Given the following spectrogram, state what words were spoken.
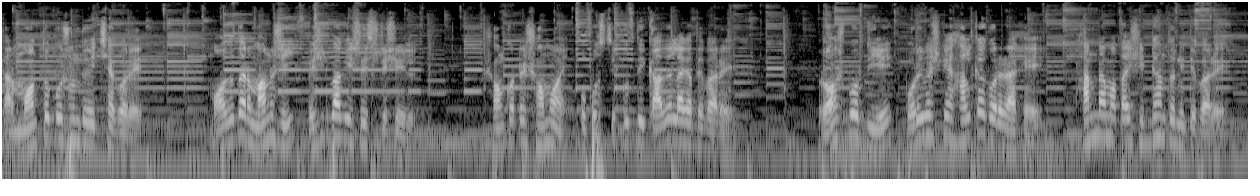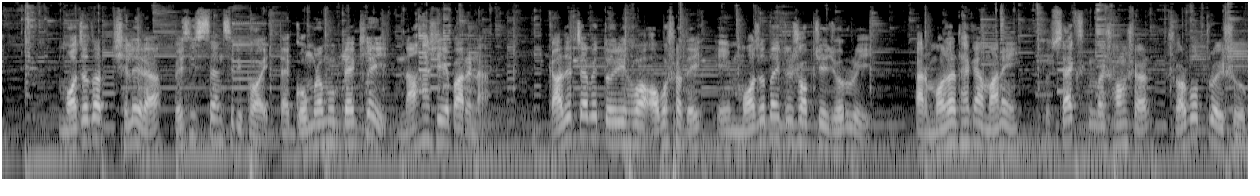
তার মন্তব্য শুনতে ইচ্ছা করে। মজাদার মানুষই বেশিরভাগই সৃষ্টিশীল। সংকটের সময় উপস্থিত বুদ্ধি কাজে লাগাতে পারে। রসবোধ দিয়ে পরিবেশকে হালকা করে রাখে, ঠান্ডা মাথায় সিদ্ধান্ত নিতে পারে। মজাদার ছেলেরা বেশি সেন্সিটিভ হয়, তাই গোমরা মুখ দেখলেই না হাসিয়ে পারে না। কাজের চাপে তৈরি হওয়া অবসাদে এই মজাদাইটা সবচেয়ে জরুরি। আর মজা থাকা মানেই তো সেক্স কিংবা সংসার সর্বত্রই সুখ।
